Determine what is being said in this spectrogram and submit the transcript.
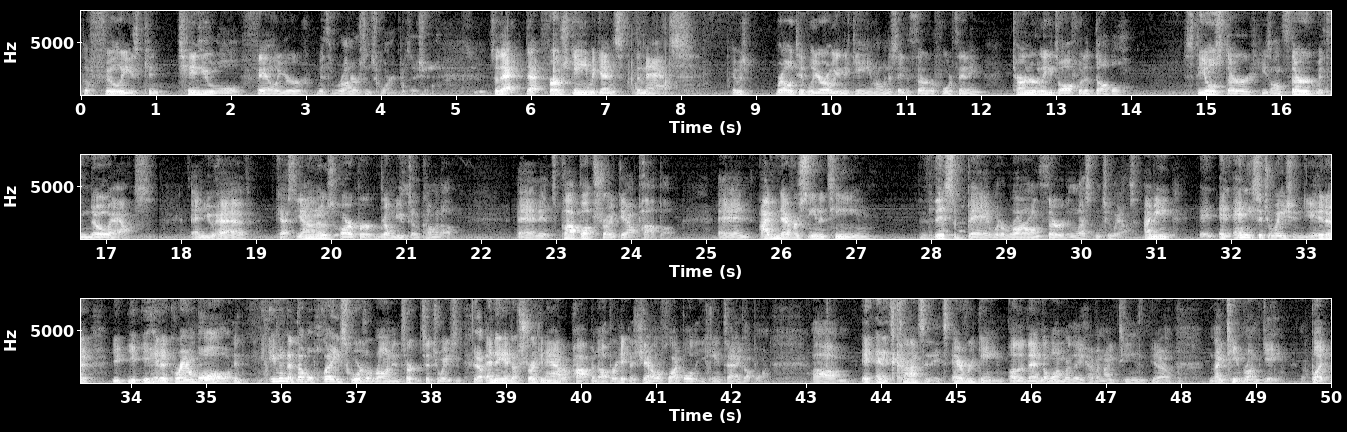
the Phillies' continual failure with runners in scoring position. So that that first game against the Nats, it was relatively early in the game. I want to say the third or fourth inning. Turner leads off with a double, steals third. He's on third with no outs, and you have Castellanos, Harper, Realmuto coming up, and it's pop up, strikeout, pop up. And I've never seen a team this bad with a runner on third and less than two outs. I mean, in, in any situation, you hit a you, you, you hit a ground ball, it, even a double play scores a run in certain situations, Yep. and they end up striking out or popping up or hitting a shallow fly ball that you can't tag up on. Um, it, and it's constant. It's every game, other than the one where they have a 19, you know, 19 run game. But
